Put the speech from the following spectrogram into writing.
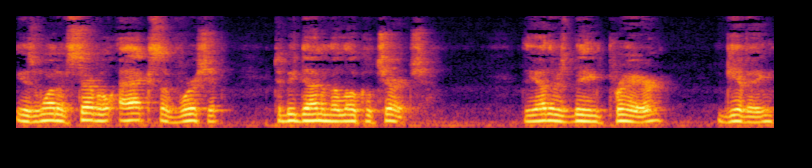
is one of several acts of worship to be done in the local church, the others being prayer, giving,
